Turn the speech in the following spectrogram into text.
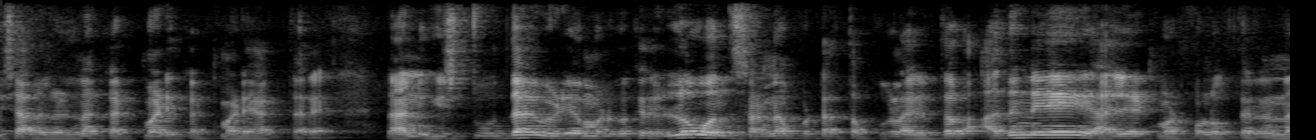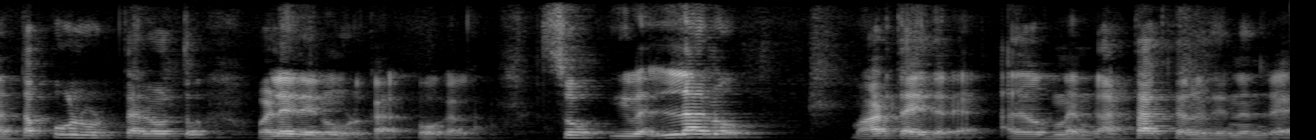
ವಿಚಾರಗಳನ್ನ ಕಟ್ ಮಾಡಿ ಕಟ್ ಮಾಡಿ ಹಾಕ್ತಾರೆ. ನಾನು ಇಷ್ಟು ಉದ್ದ ವಿಡಿಯೋ ಮಾಡ್ಬೇಕಾದ್ರೆ ಎಲ್ಲೋ ಒಂದು ಸಣ್ಣ ಪುಟ್ಟ ತಪ್ಪುಗಳಾಗಿರ್ತಾವಲ್ಲ, ಅದನ್ನೇ ಹೈಲೈಟ್ ಮಾಡ್ಕೊಂಡು ಹೋಗ್ತಾರೆ. ನನ್ನ ತಪ್ಪುಗಳು ಹುಡ್ತಾರೆ ಹೊರತು ಒಳ್ಳೇದೇನು ಹುಡ್ಕಕ್ಕೆ ಹೋಗಲ್ಲ. ಸೊ ಇವೆಲ್ಲನೂ ಮಾಡ್ತಾ ಇದ್ದಾರೆ. ಅದಾಗ ನನಗೆ ಅರ್ಥ ಆಗ್ತಾ ಇರೋದೇನೆಂದರೆ,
